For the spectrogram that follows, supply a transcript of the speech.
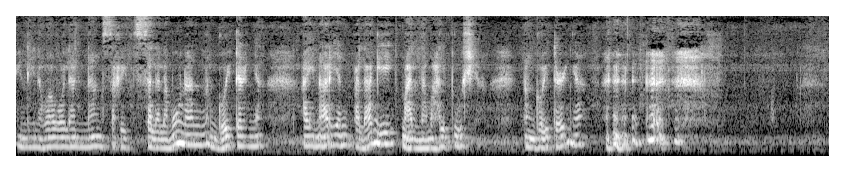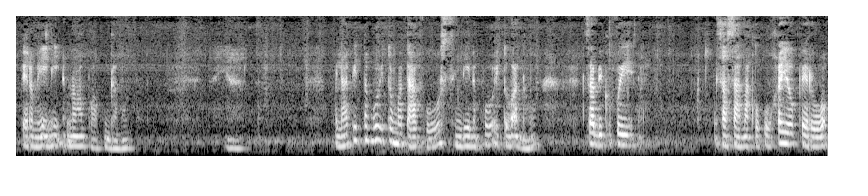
hindi nawawalan ng sakit sa lalamunan, ang goiter niya ay nariyan palagi. Mahal na mahal po siya ng goiter niya. Pero may iniinom naman po akong gamot. Ayan. Malapit na po itong matapos. Hindi na po ito ano. Sabi ko po, sasama ko po kayo. Pero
